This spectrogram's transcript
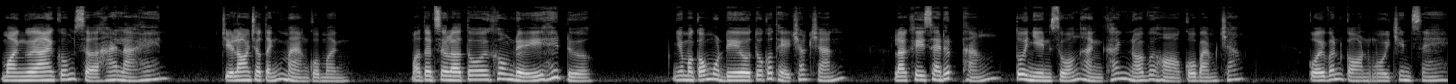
Mọi người ai cũng sợ hay là hét. Chỉ lo cho tính mạng của mình. Mà thật sự là tôi không để ý hết được. Nhưng mà có một điều tôi có thể chắc chắn, Là khi xe đứt thắng Tôi nhìn xuống hành khách nói với họ cô bám chắc. Cô ấy vẫn còn ngồi trên xe.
